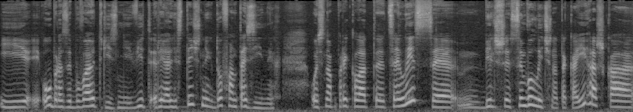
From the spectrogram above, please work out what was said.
і образи бувають різні від реалістичних до фантазійних. Ось, наприклад, цей лист це м, більш символична така іграшка,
